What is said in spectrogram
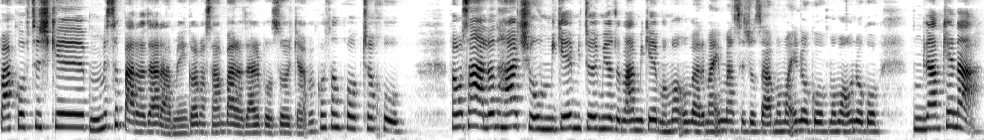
بعد گفتش که مثل برادرم انگار مثلا برادر بزرگم. گفتم خب چه خوب. و مثلا الان هر چی اون میگه می‌تونه میاد و من میگه ماما اون برای من این مسیج رو زد ماما اینو گفت ماما اونو گفت. میرم که نه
